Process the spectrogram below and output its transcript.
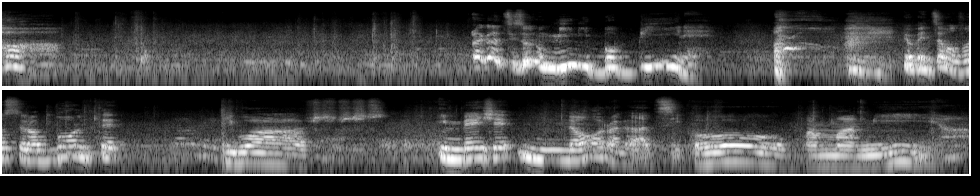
Oh. Ragazzi, sono mini bobine. Io pensavo fossero avvolte tipo a... Invece no, ragazzi. Oh, mamma mia.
